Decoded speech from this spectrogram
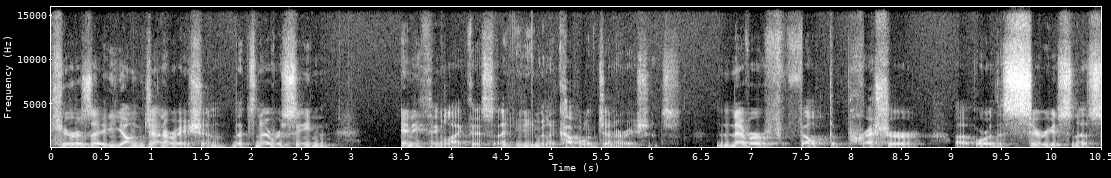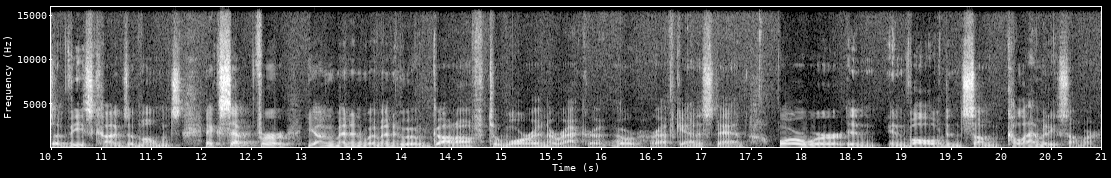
Here is a young generation that's never seen anything like this, uh, even a couple of generations. never felt the pressure uh, or the seriousness of these kinds of moments, except for young men and women who have gone off to war in Iraq or, or, Afghanistan or were in, involved in some calamity somewhere.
